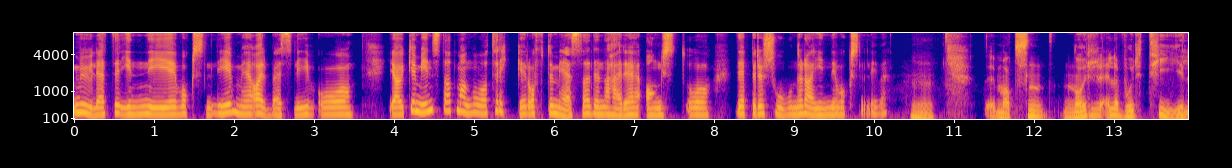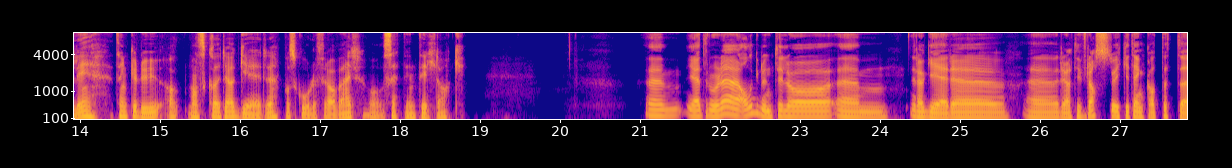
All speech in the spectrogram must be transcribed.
muligheter inn i voksenliv med arbeidsliv og ja, ikke minst at mange òg trekker ofte med seg denne her angst og depresjoner da inn i voksenlivet. Mm. Madsen, når eller hvor tidlig tenker du at man skal reagere på skolefravær og sette inn tiltak? Um, jeg tror det er all grunn til å um, reagere eh, relativt raskt, og ikke tenke at dette,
